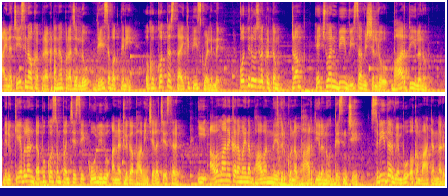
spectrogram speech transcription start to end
ఆయన చేసిన ఒక ప్రకటన ప్రజల్లో దేశభక్తిని ఒక కొత్త స్థాయికి తీసుకువెళ్ళింది. కొద్ది రోజుల క్రితం Trump H one B visa విషయంలో భారతీయులను మీరు కేవలం డబ్బు కోసం పనిచేసే కూలీలు అన్నట్లుగా భావించేలా చేశారు ఈ అవమానకరమైన భావనను ఎదుర్కొన్న భారతీయులను ఉద్దేశించి శ్రీధర్ వెంబు ఒక మాట అన్నారు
